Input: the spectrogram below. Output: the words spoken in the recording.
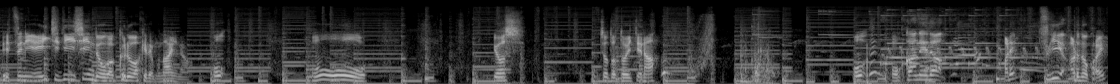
別に HD 振動が来るわけでもないな。おおおよし。ちょっとどいてな。おお金だ。あれ？次あるのかい？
